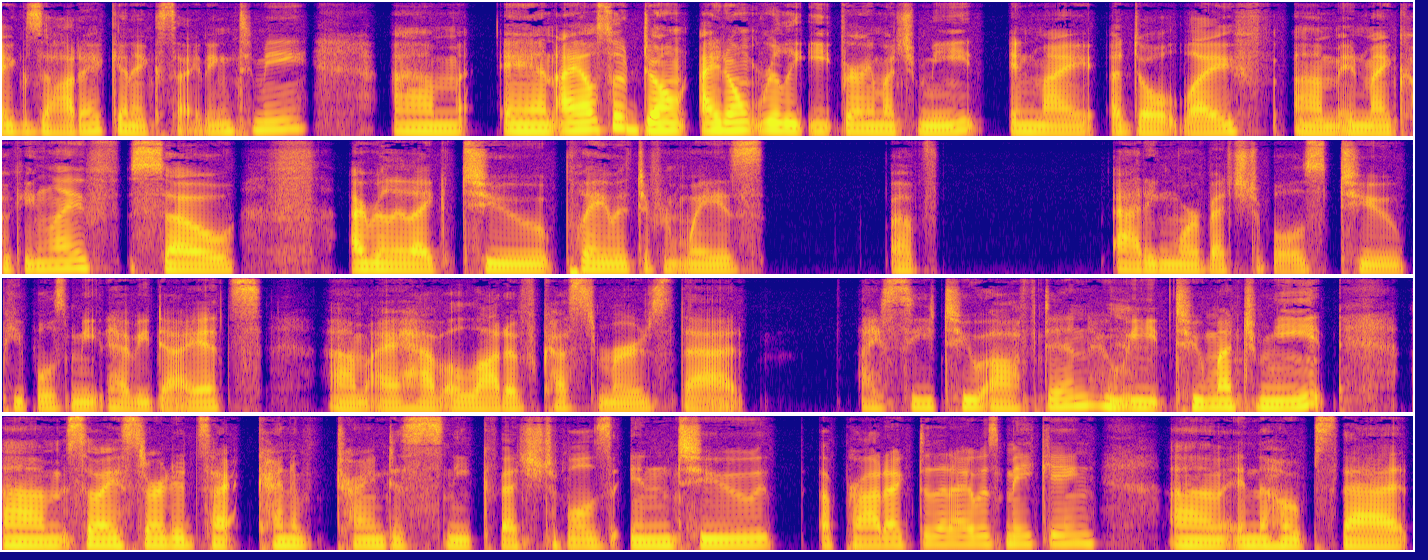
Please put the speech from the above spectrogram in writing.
exotic and exciting to me. Um, and I also don't, I don't really eat very much meat in my adult life, um, in my cooking life. So I really like to play with different ways of adding more vegetables to people's meat heavy diets. Um, I have a lot of customers that I see too often who eat too much meat. Um, so I started kind of trying to sneak vegetables into a product that I was making um, in the hopes that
